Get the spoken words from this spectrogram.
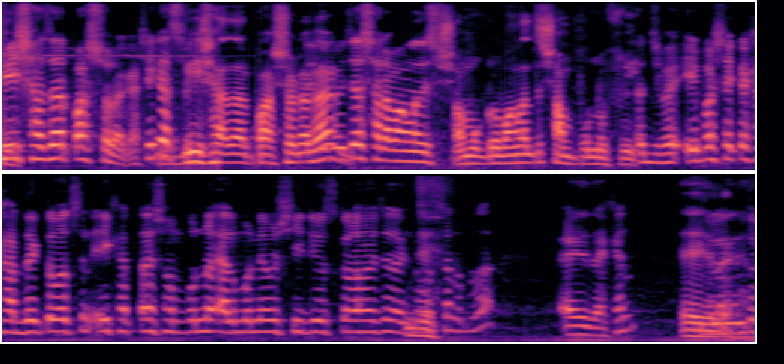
বিশ হাজার পাঁচশো টাকা ঠিক আছে? বিশ হাজার পাঁচশো টাকা। সারা বাংলাদেশ সমগ্র বাংলাদেশ সম্পূর্ণ ফ্রি জি ভাই এই পাশে একটা খাট দেখতে পাচ্ছেন। এই খাটটা সম্পূর্ণ অ্যালুমিনিয়াম শিট ইউজ করা হয়েছে দেখতে পাচ্ছেন আপনারা? এই দেখেন এগুলো কিন্তু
